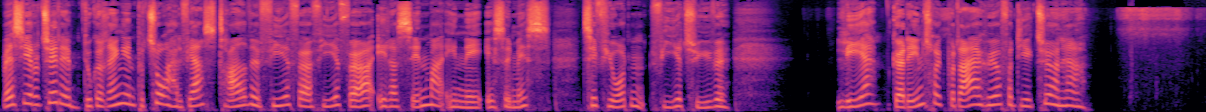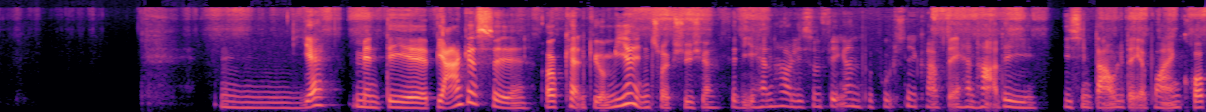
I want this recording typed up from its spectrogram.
Hvad siger du til det? Du kan ringe ind på 72 30 44 44 eller sende mig en øh, uh, sms til 14 24. Lea, gør det indtryk på dig at høre fra direktøren her? Mm, ja, men det øh, Bjarkes øh, opkald gjorde mere indtryk, synes jeg. Fordi han har jo ligesom fingeren på pulsen i kraft af, han har det i, i sin dagligdag og på egen krop.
